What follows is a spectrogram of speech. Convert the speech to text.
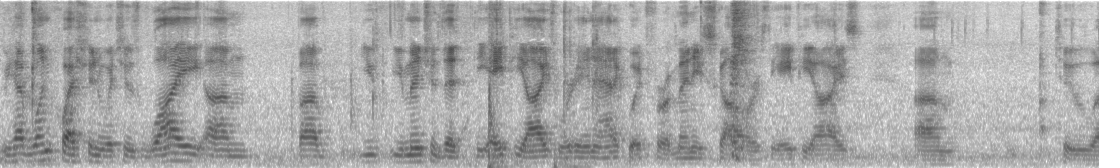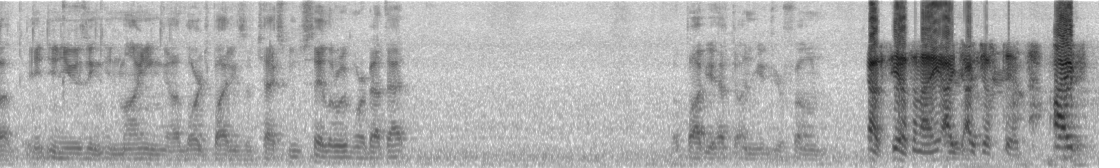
We have one question, which is why, um, Bob, you, you mentioned that the APIs were inadequate for many scholars, the APIs um, to uh, in, in, using in mining uh, large bodies of text. Can you say a little bit more about that? Oh, Bob, you have to unmute your phone. Yes, yes, and I, I, I just did. I've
